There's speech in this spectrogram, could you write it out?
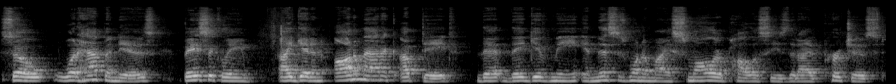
So what happened is basically I get an automatic update that they give me, and this is one of my smaller policies that I've purchased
